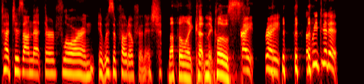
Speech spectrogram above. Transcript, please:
touches on that third floor and it was a photo finish. Nothing like cutting it close. Right, right. but we did it.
